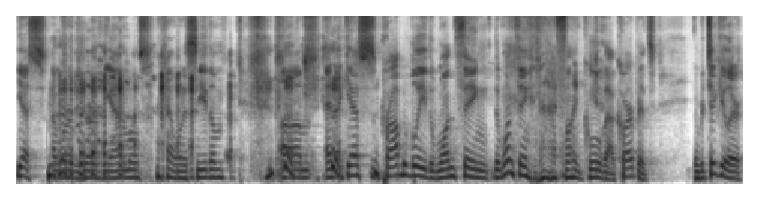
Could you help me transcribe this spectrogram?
Yes, I want to observe the animals. I want to see them. Um, and I guess probably the one thing, the one thing that I find cool about carpets, in particular,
